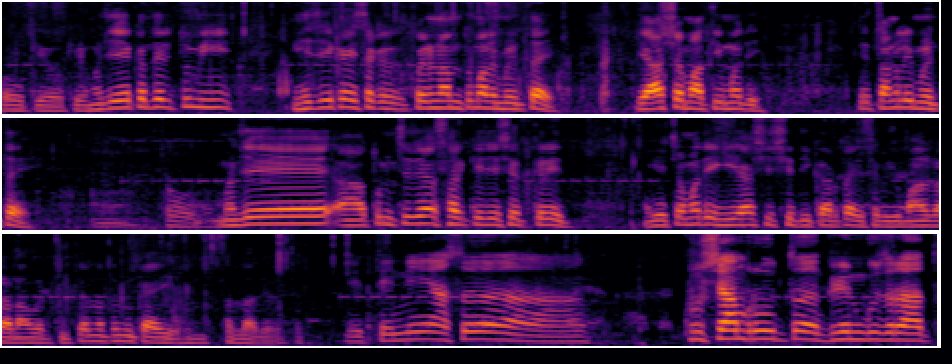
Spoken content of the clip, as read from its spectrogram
Okay okay. म्हणजे एकंदरीत तुम्ही हे जे काही सगळे परिणाम तुम्हाला मिळत आहे हे अशा मातीमध्ये ते चांगले मिळत आहे हो. म्हणजे तुमचे जे सारखे जे शेतकरी आहेत याच्यामध्ये ही अशी शेती करताय सगळी माळ रानावरती त्यांना तुम्ही काय सल्ला हे त्यांनी असं अं, कृषी अमृत ग्रीन गुजरात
